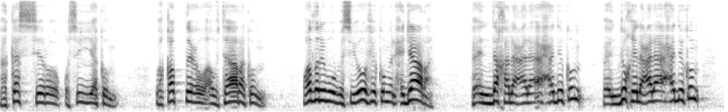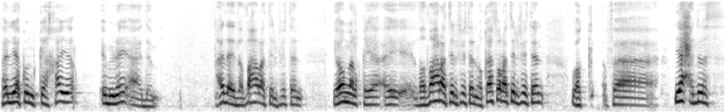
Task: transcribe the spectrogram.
فكسروا قسيكم وقطعوا أوتاركم واضربوا بسيوفكم الحجارة فإن دخل على أحدكم فإن دخل على أحدكم فليكن كخير ابني آدم. هذا إذا ظهرت الفتن يوم القيامه إذا ظهرت الفتن وكثرت الفتن فيحدث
